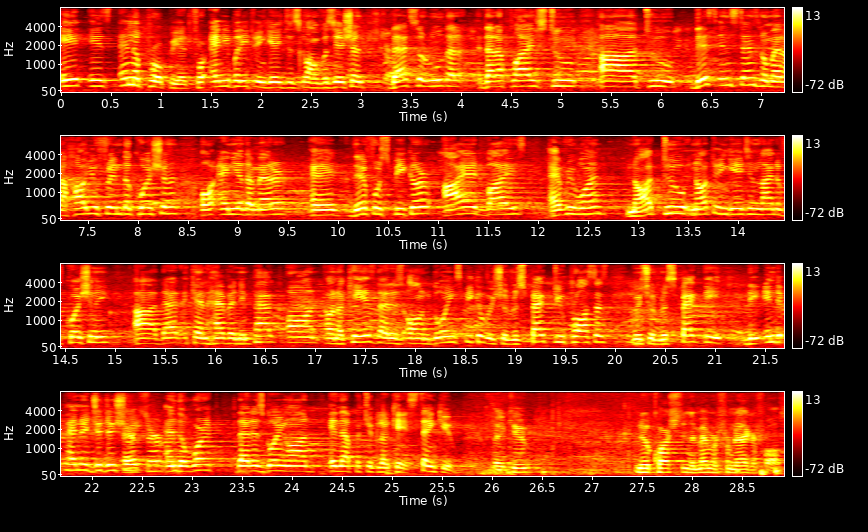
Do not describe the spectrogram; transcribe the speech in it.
it is inappropriate for anybody to engage this conversation. That's the rule that, that applies to, uh, to this instance, no matter how you frame the question or any other matter. And therefore, Speaker, I advise everyone not to, not to engage in line of questioning uh, that can have an impact on, on a case that is ongoing, Speaker. We should respect due process. We should respect the, the independent judiciary Answer. and the work that is going on in that particular case. Thank you. Thank you. New question, the member from Niagara Falls.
